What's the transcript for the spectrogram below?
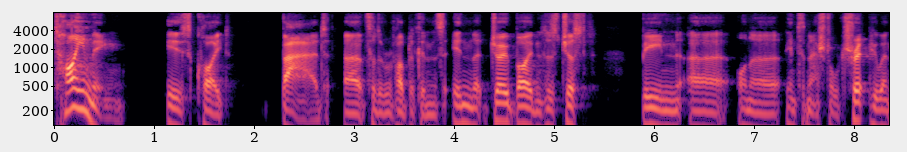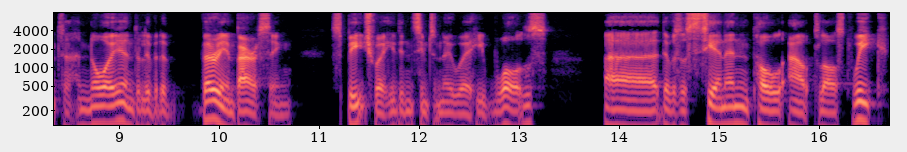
timing is quite bad uh, for the Republicans in that Joe Biden has just been uh, on an international trip. He went to Hanoi and delivered a very embarrassing speech where he didn't seem to know where he was. Uh, there was a CNN poll out last week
